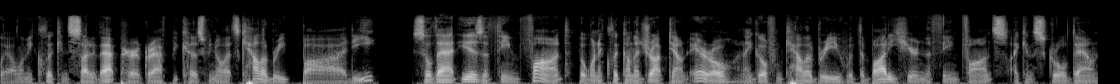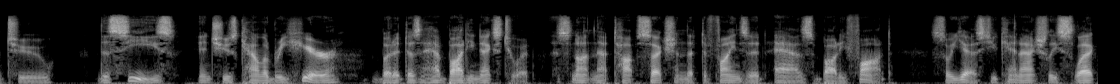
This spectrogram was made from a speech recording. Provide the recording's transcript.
well, let me click inside of that paragraph because we know that's Calibri body. So that is a theme font, but when I click on the drop down arrow and I go from Calibri with the body here in the theme fonts, I can scroll down to the C's and choose Calibri here, but it doesn't have body next to it. It's not in that top section that defines it as body font. So yes, you can actually select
